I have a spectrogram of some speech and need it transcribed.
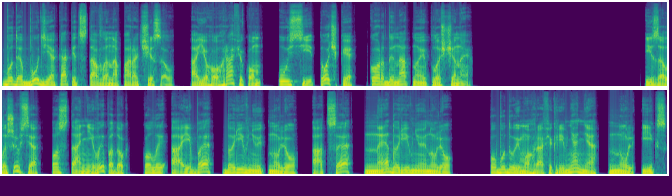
буде будь-яка підставлена пара чисел, а його графіком усі точки координатної площини. І залишився останній випадок, коли А і Б дорівнюють нулю, а С не дорівнює нулю. Побудуємо графік рівняння 0х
